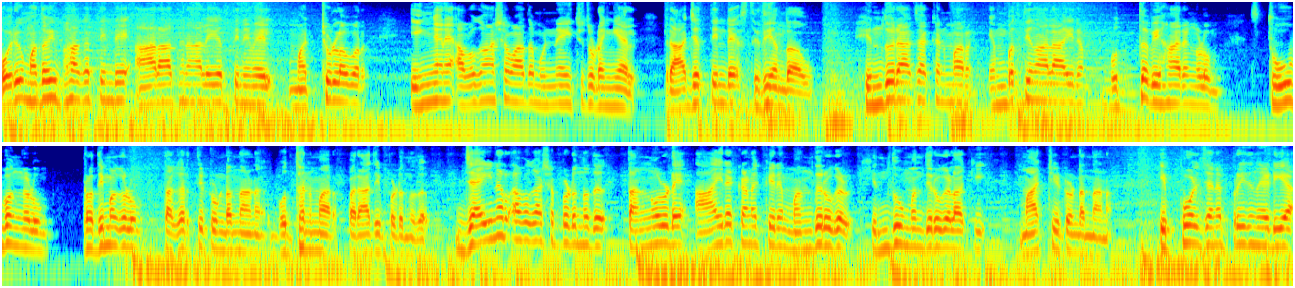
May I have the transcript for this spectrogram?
ഒരു മതവിഭാഗത്തിന്റെ ആരാധനാലയത്തിന് മേൽ മറ്റുള്ളവർ ഇങ്ങനെ അവകാശവാദം ഉന്നയിച്ചു തുടങ്ങിയാൽ രാജ്യത്തിന്റെ സ്ഥിതി എന്താവും? ഹിന്ദു രാജാക്കന്മാർ എൺപത്തിനാലായിരം ബുദ്ധവിഹാരങ്ങളും സ്തൂപങ്ങളും പ്രതിമകളും തകർത്തിട്ടുണ്ടെന്നാണ് ബുദ്ധന്മാർ പരാതിപ്പെടുന്നത്. ജൈനർ അവകാശപ്പെടുന്നത് തങ്ങളുടെ ആയിരക്കണക്കിന് മന്ദിറുകൾ ഹിന്ദു മന്ദിറുകളാക്കി മാറ്റിയിട്ടുണ്ടെന്നാണ്. ഇപ്പോൾ ജനപ്രീതി നേടിയ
